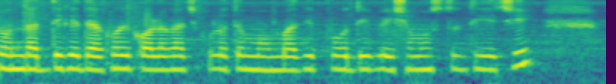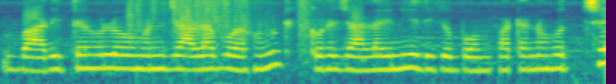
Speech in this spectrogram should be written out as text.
সন্ধ্যার দিকে দেখো ওই কলা গাছগুলোতে মোমবাতি, প্রদীপ এই সমস্ত দিয়েছি। বাড়িতে হলো মানে জ্বালাবো এখনও ঠিক করে জ্বালাইনি, এদিকে বোম ফাটানো হচ্ছে।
